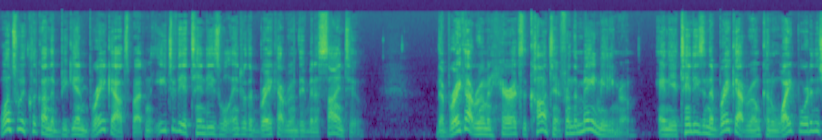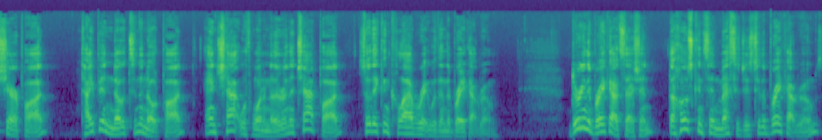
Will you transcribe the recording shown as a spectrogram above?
Once we click on the Begin Breakouts button, each of the attendees will enter the breakout room they've been assigned to. The breakout room inherits the content from the main meeting room, and the attendees in the breakout room can whiteboard in the share pod, type in notes in the note pod, and chat with one another in the chat pod so they can collaborate within the breakout room. During the breakout session, the host can send messages to the breakout rooms,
